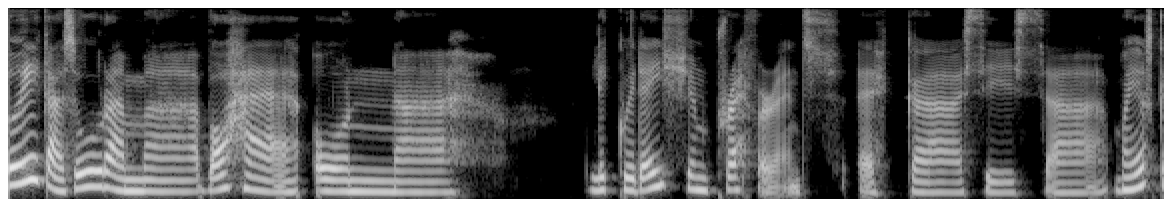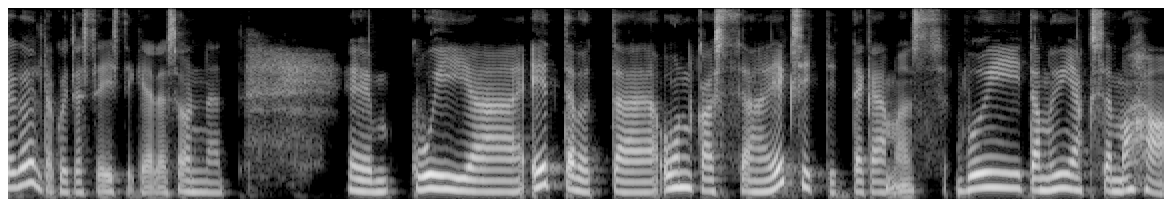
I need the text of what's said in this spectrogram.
kõige suurem vahe on liquidation preference ehk äh, siis äh, ma ei oskagi öelda, kuidas see eesti keeles on, et kui äh, ettevõte on kas äh, exit'it tegemas või ta müüakse maha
